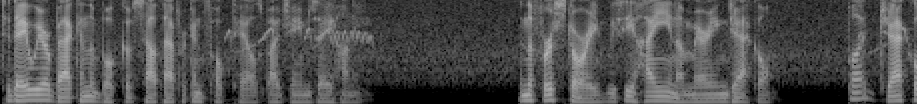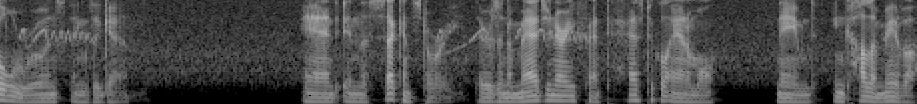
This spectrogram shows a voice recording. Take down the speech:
Today we are back in the book of South African folk tales by James A. Honey. In the first story, we see Hyena marrying Jackal, but Jackal ruins things again. And in the second story, there's an imaginary fantastical animal named Inkalameva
